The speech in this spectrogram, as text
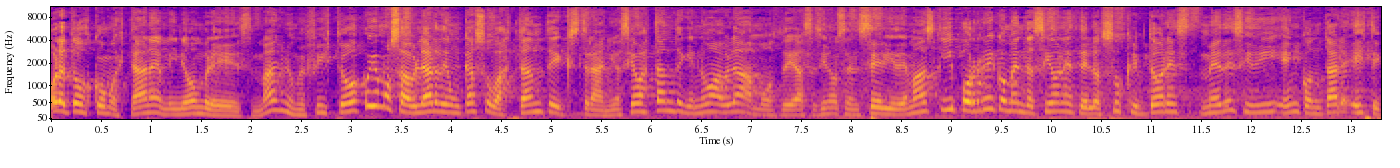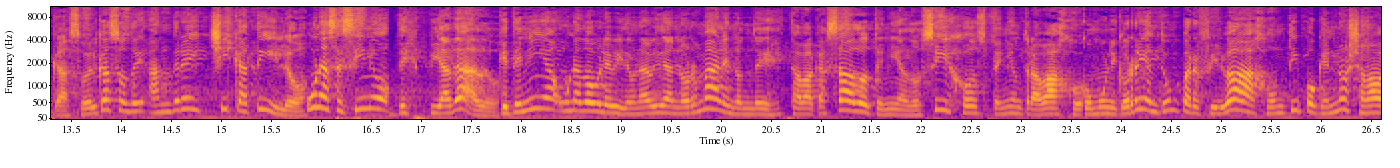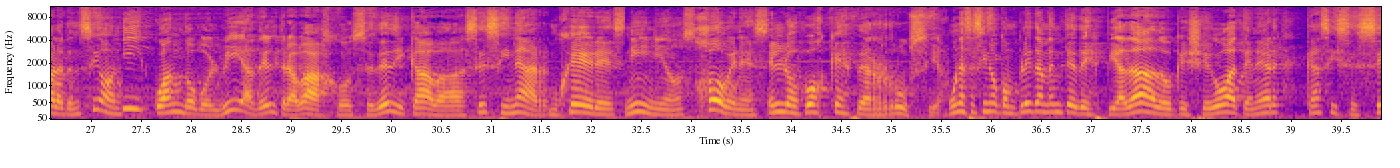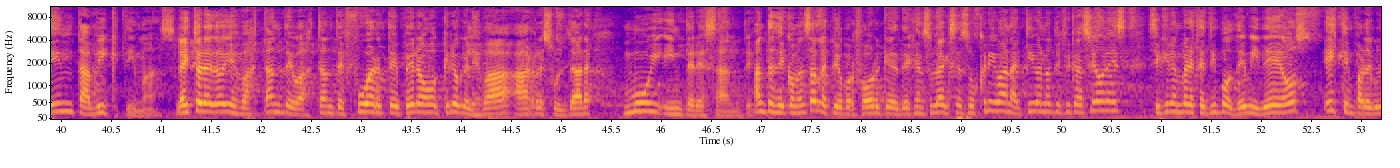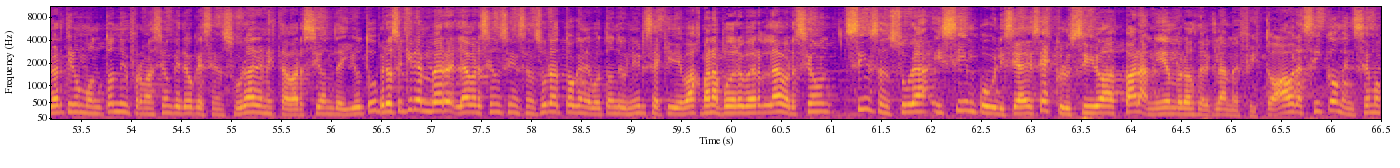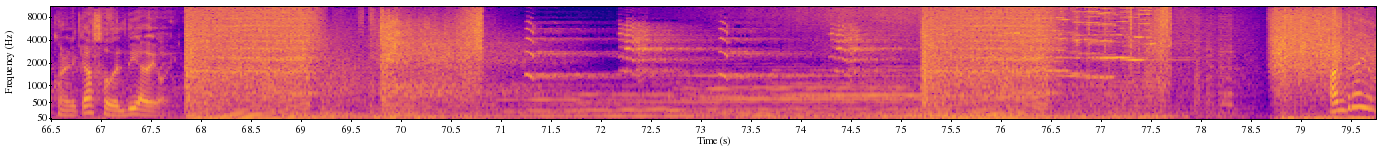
Hola a todos, ¿cómo están? Mi nombre es Magnus Mephisto. Hoy vamos a hablar de un caso bastante extraño. Hacía bastante que no hablábamos de asesinos en serie y demás. Y por recomendaciones de los suscriptores me decidí en contar este caso. El caso de Andrei Chikatilo. Un asesino despiadado que tenía una doble vida. Una vida normal en donde estaba casado, tenía dos hijos, tenía un trabajo común y corriente, un perfil bajo, un tipo que no llamaba la atención. Y cuando volvía del trabajo se dedicaba a asesinar mujeres, niños, jóvenes en los bosques de Rusia. Un asesino completamente despiadado que llegó a tener casi 60 víctimas. La historia de hoy es bastante, bastante fuerte, pero creo que les va a resultar muy interesante. Antes de comenzar les pido por favor que dejen su like, se suscriban, activen notificaciones si quieren ver este tipo de videos. Este en particular tiene un montón de información que tengo que censurar en esta versión de YouTube, pero si quieren ver la versión sin censura, toquen el botón de unirse aquí debajo. Van a poder ver la versión sin censura y sin publicidades exclusivas para miembros del clan Mephisto. Ahora sí, comencemos con el caso del día de hoy.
